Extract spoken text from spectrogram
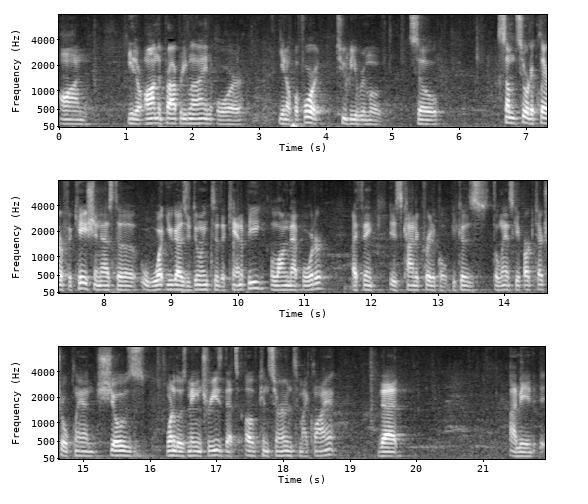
on, either on the property line or, you know, before it, to be removed. So some sort of clarification as to what you guys are doing to the canopy along that border, I think is kind of critical because the landscape architectural plan shows one of those main trees that's of concern to my client that, I mean, it-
